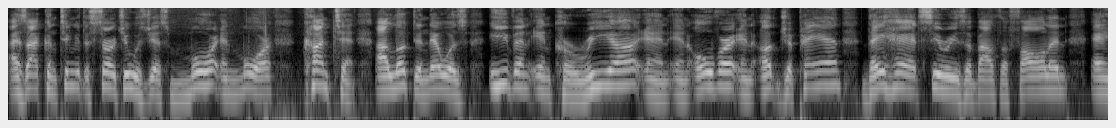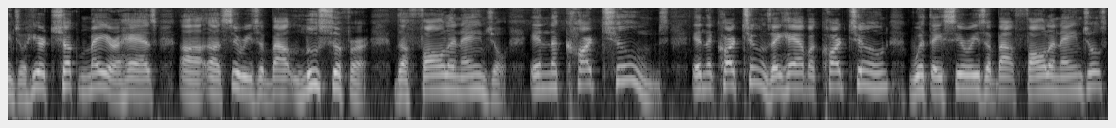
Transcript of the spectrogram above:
As I continued to search, it was just more and more content. I looked and there was even in Korea and, and over in uh, Japan, they had series about the fallen angel. Here, Chuck Mayer has uh, a series about Lucifer, the fallen angel. In the cartoons, in the cartoons, they have a cartoon with a series about fallen angels.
